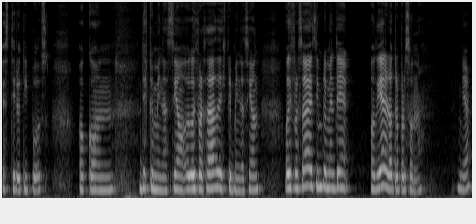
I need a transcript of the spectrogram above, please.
estereotipos o con discriminación, o disfrazadas de discriminación, o disfrazadas de simplemente odiar a la otra persona, ¿ya?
